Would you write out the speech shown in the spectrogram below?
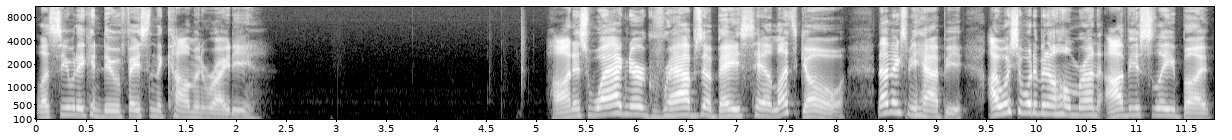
Let's see what he can do facing the common righty. Honus Wagner grabs a base hit. Let's go. That makes me happy. I wish it would have been a home run, obviously, but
